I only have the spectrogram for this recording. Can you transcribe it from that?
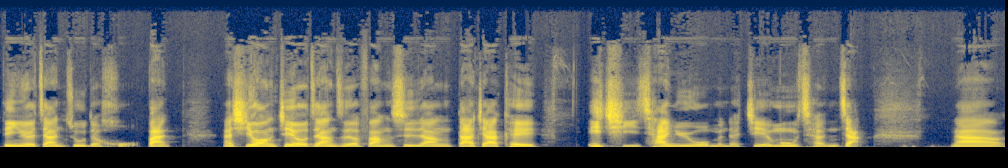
订阅赞助的伙伴。那希望借由这样子的方式，让大家可以一起参与我们的节目成长。那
